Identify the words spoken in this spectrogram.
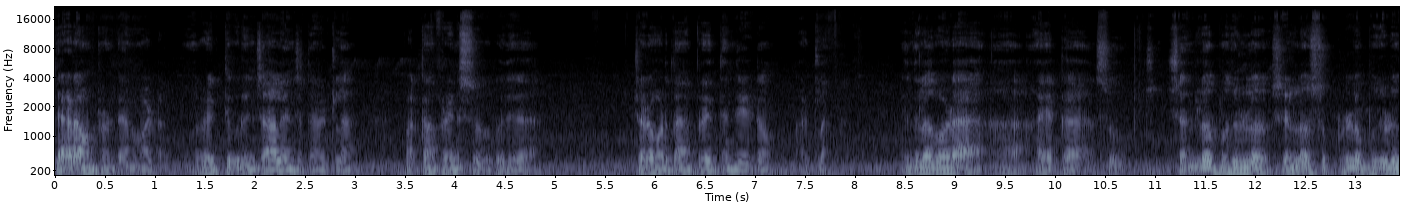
తేడా ఉంటుంటాయి అన్నమాట వ్యక్తి గురించి ఆలోచించడం ఇట్లా పక్కన ఫ్రెండ్స్ కొద్దిగా చెడగొడతానికి ప్రయత్నం చేయటం అట్లా. ఇందులో కూడా ఆ- యొక్క సు శనిలో బుధుడులో శనిలో శుక్రుల్లో బుధుడు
